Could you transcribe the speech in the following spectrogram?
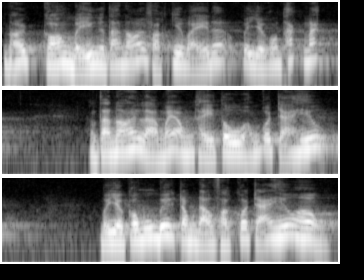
Nói, con bị người ta nói phật như vậy đó, bây giờ con thắc mắc. Người ta nói là, mấy ông thầy tu không có trả hiếu. Bây giờ con muốn biết trong đạo phật có trả hiếu không?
